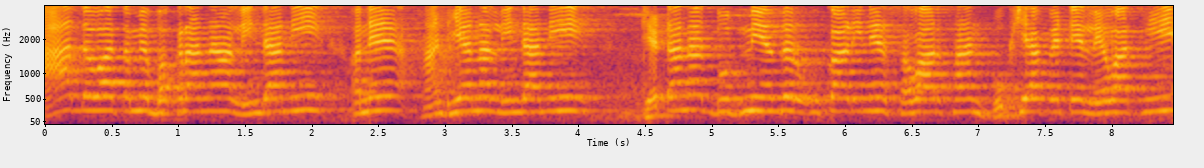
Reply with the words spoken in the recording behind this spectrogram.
આ દવા તમે બકરાના લીંડાની અને હાંડિયાના લીંડાની ઘેટાના દૂધની અંદર ઉકાળીને સવાર સાંજ ભૂખ્યા પેટે લેવાથી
